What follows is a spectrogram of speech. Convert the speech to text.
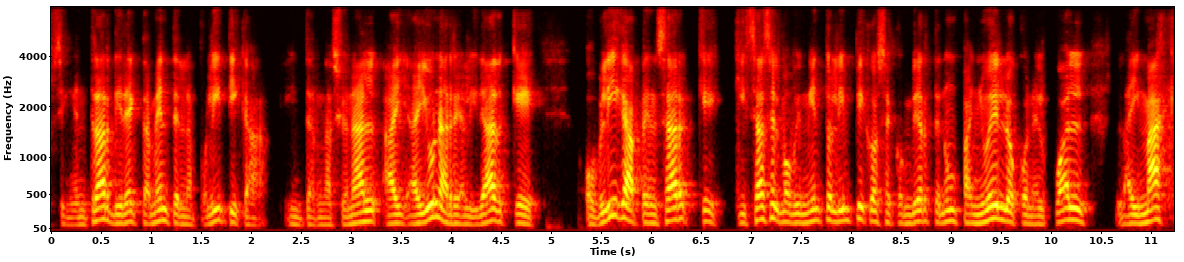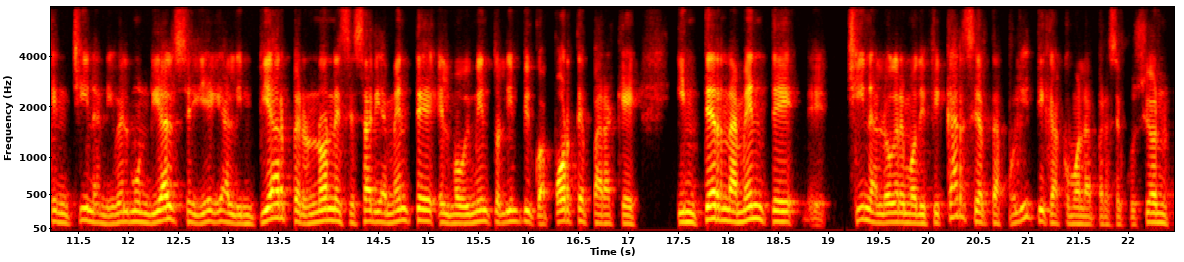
sin entrar directamente en la política internacional, hay, hay una realidad que obliga a pensar que quizás el movimiento olímpico se convierte en un pañuelo con el cual la imagen china a nivel mundial se llegue a limpiar, pero no necesariamente el movimiento olímpico aporte para que internamente eh, China logre modificar ciertas políticas como la persecución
